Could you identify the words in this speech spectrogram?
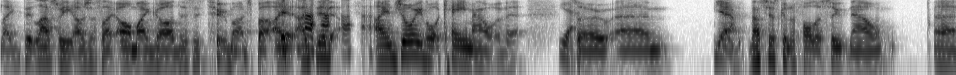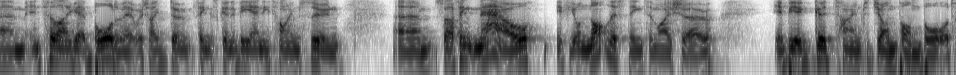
like the, last week, I was just like, oh my god, this is too much. But I, I did. I enjoyed what came out of it. Yeah. So um, yeah, that's just going to follow suit now um, until I get bored of it, which I don't think is going to be anytime soon. Um, so I think now, if you're not listening to my show, it'd be a good time to jump on board.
